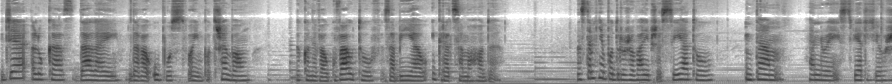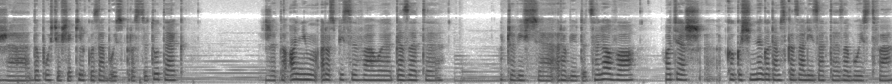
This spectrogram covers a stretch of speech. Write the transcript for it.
gdzie Lukas dalej dawał upust swoim potrzebom, dokonywał gwałtów, zabijał i kradł samochody. Następnie podróżowali przez Seattle i tam Henry stwierdził, że dopuścił się kilku zabójstw prostytutek, że to o nim rozpisywały gazety. Oczywiście robił to celowo, chociaż kogoś innego tam skazali za te zabójstwa,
